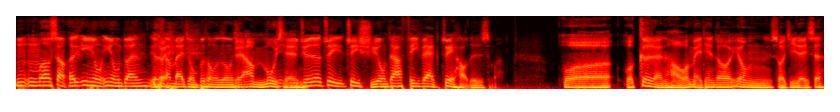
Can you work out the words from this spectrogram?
嗯嗯，哦，上呃应用应用端有上百种不同的东西，对啊，我们目前你觉得最最实用，大家 feedback 最好的是什么？我我个人哈，我每天都用手机镭射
